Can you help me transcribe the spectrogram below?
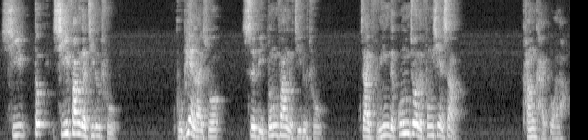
西都西方的基督徒，普遍来说是比东方的基督徒在福音的工作的奉献上慷慨多了。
